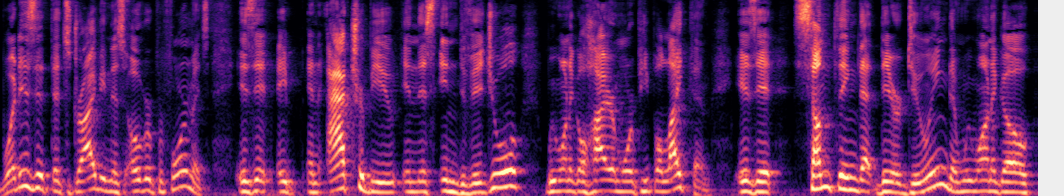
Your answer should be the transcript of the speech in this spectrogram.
what is it that's driving this overperformance? Is it a, an attribute in this individual? We want to go hire more people like them. Is it something that they're doing? Then we want to go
